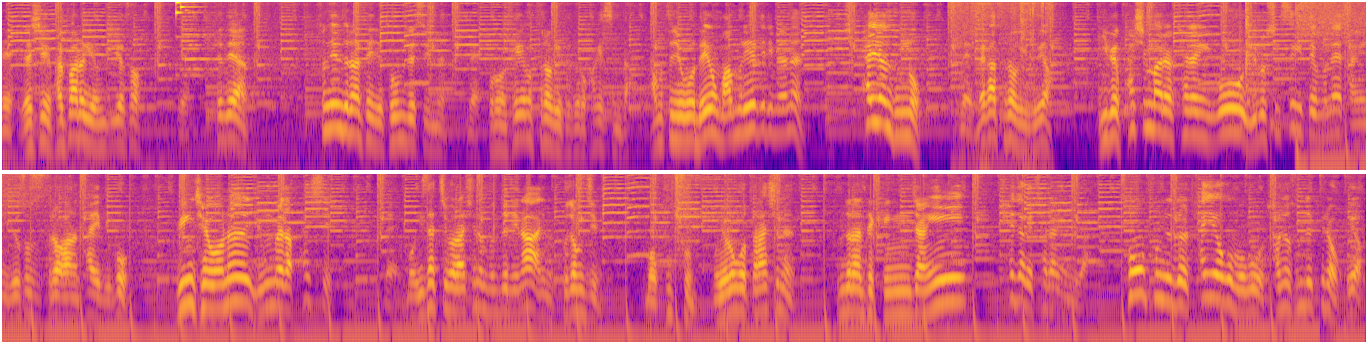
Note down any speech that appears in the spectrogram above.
네, 열심히 발빠르게 움직여서 네, 최대한 손님들한테 이제 도움될 수 있는 네, 그런 세경 트럭이 되도록 하겠습니다. 아무튼 요거 내용 마무리 해드리면은 18년 등록 네, 메가 트럭이고요. 280마력 차량이고 유로 6이기 때문에 당연히 요소수 들어가는 타입이고 윙 재원은 6m 80. 네, 뭐 이삿짐을 하시는 분들이나 아니면 고정짐, 뭐 부품 뭐 이런 것들 하시는 분들한테 굉장히 최적의 차량입니다. 소모품류들 타이어고 뭐고 전혀 손댈 필요 없고요.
